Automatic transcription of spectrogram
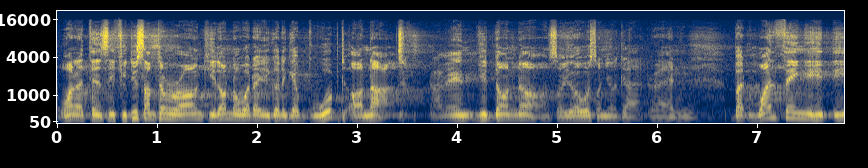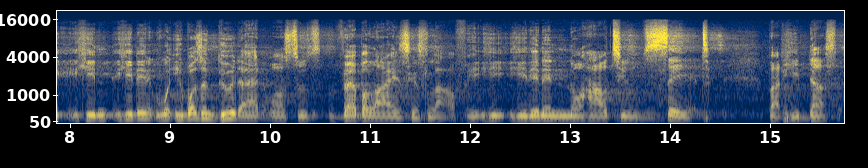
one of the things, if you do something wrong, you don't know whether you're going to get whooped or not. I mean, you don't know, so you're always on your guard, right? Mm-hmm. But one thing he, he, he, he, didn't, he wasn't good at was to verbalize his love. He, he, he didn't know how to say it, but he does it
